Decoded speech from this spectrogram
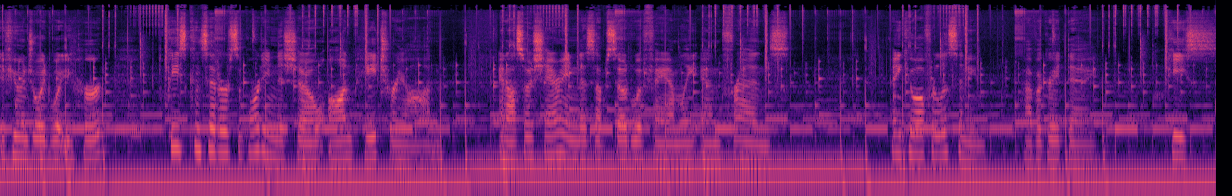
If you enjoyed what you heard, please consider supporting the show on Patreon and also sharing this episode with family and friends. Thank you all for listening. Have a great day. Peace.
